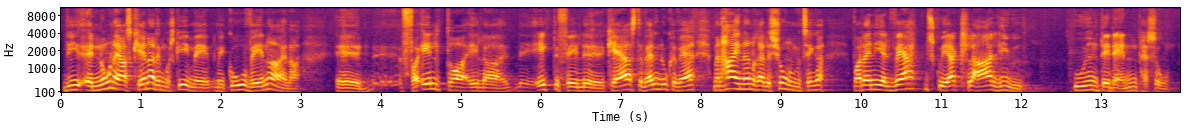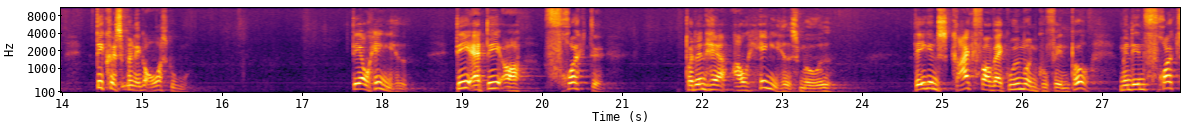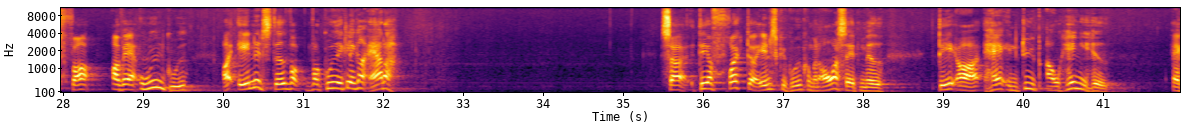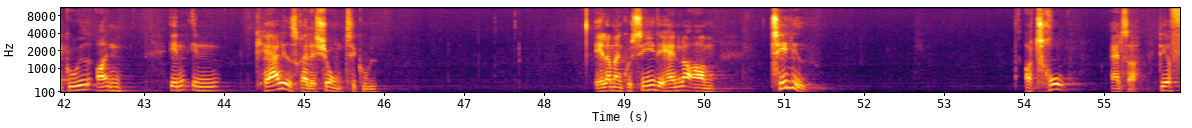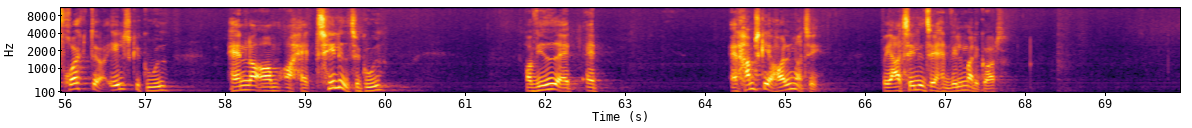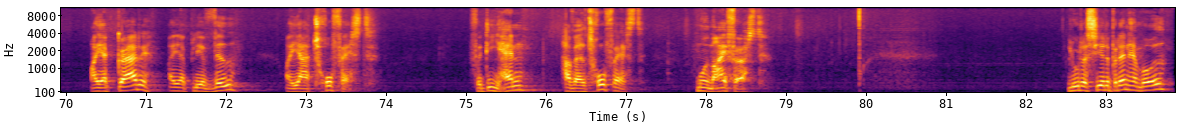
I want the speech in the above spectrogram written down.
Vi, øh, nogle af os kender det måske med, med gode venner, eller øh, forældre, eller ægtefælle, kæreste, hvad det nu kan være. Man har en eller anden relation, hvor man tænker, hvordan i alverden skulle jeg klare livet uden den anden person? Det kan jeg simpelthen ikke overskue. Det er afhængighed. Det er det at frygte på den her afhængighedsmåde. Det er ikke en skræk for, hvad Gud må kunne finde på, men det er en frygt for at være uden Gud og ende et sted, hvor, hvor Gud ikke længere er der. Så det at frygte og elske Gud, kunne man oversætte med det at have en dyb afhængighed af Gud og en, en, en kærlighedsrelation til Gud. Eller man kunne sige, at det handler om tillid og tro. Altså det at frygte og elske Gud handler om at have tillid til Gud. Og vide, at, at, at ham skal jeg holde mig til. For jeg har tillid til, at han vil mig det godt. Og jeg gør det, og jeg bliver ved, og jeg er trofast. Fordi han har været trofast mod mig først. Luther siger det på den her måde.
